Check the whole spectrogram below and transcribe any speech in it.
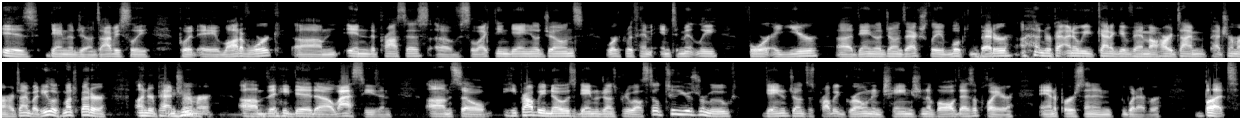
is Daniel Jones. Obviously, put a lot of work um, in the process of selecting Daniel Jones. Worked with him intimately for a year. Uh, Daniel Jones actually looked better under Pat. I know we kind of give him a hard time, Pat Shurmur, a hard time, but he looked much better under Pat mm-hmm. Shurmur um, than he did uh, last season. Um, so he probably knows Daniel Jones pretty well. Still two years removed. Daniel Jones has probably grown and changed and evolved as a player and a person and whatever. But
